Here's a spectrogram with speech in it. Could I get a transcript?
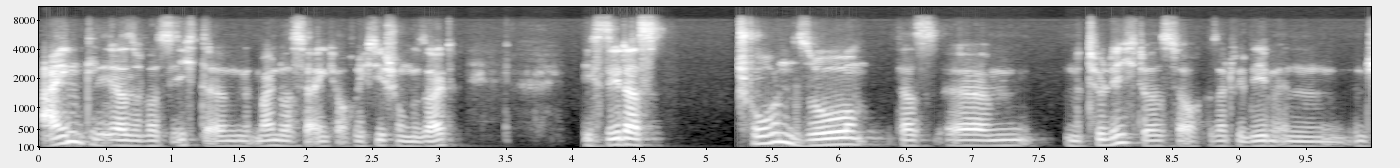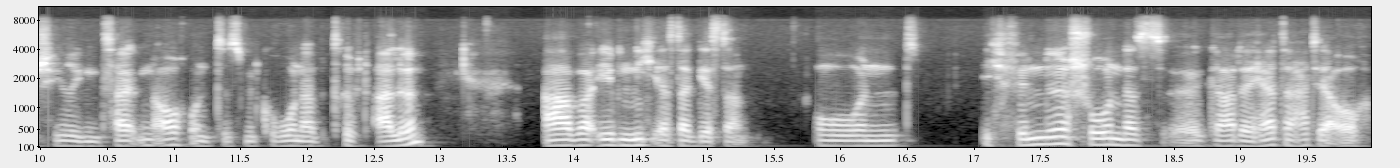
eigentlich, also was ich damit meine, du hast ja eigentlich auch richtig schon gesagt. Ich sehe das schon so, dass ähm, natürlich, du hast ja auch gesagt, wir leben in, in schwierigen Zeiten auch und das mit Corona betrifft alle, aber eben nicht erst seit gestern. Und ich finde schon, dass äh, gerade Hertha hat ja auch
